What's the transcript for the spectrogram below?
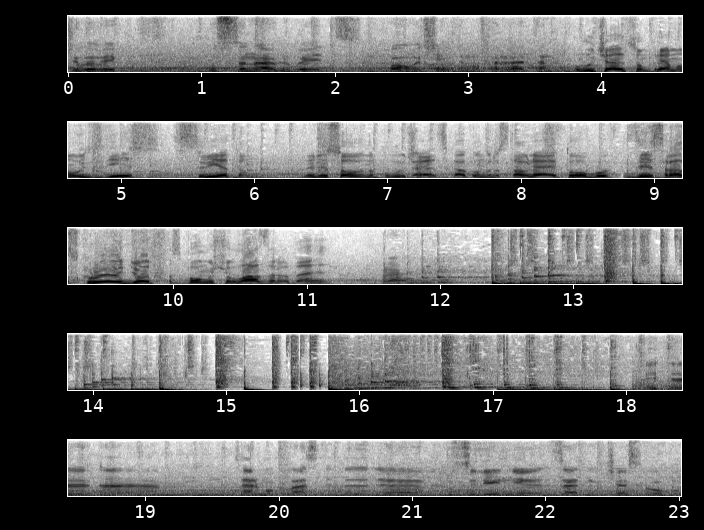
человек устанавливает полностью этим аппаратом. Получается он прямо вот здесь светом нарисовано получается, да. как он расставляет обувь. Здесь раскрой идет с помощью лазера, да? Правильно. Это э, термопласт, это для усиления задней части обуви.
